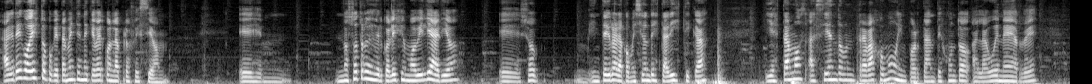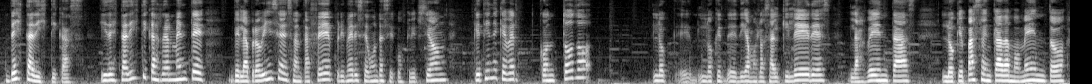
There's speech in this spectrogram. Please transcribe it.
Agrego esto porque también tiene que ver con la profesión. Eh, nosotros desde el Colegio Inmobiliario, eh, yo integro la Comisión de Estadística y estamos haciendo un trabajo muy importante junto a la UNR de estadísticas y de estadísticas realmente de la provincia de Santa Fe, primera y segunda circunscripción, que tiene que ver con todo lo, lo que, eh, digamos, los alquileres, las ventas, lo que pasa en cada momento.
